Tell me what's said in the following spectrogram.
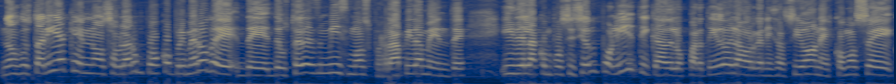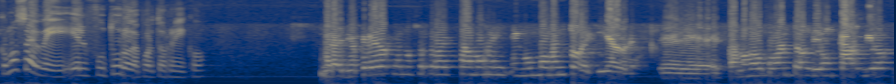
nos gustaría que nos hablara un poco primero de, de ustedes mismos rápidamente y de la composición política de los partidos y las organizaciones, cómo se, cómo se ve el futuro de Puerto Rico. Mira, yo creo que nosotros estamos en, un momento de quiebre. Eh, estamos en un momento donde hay un cambio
